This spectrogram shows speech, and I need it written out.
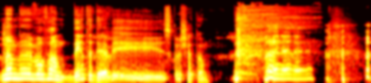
men eh, vad fan, det är inte det vi ska köta om. Nej, nej, nej.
